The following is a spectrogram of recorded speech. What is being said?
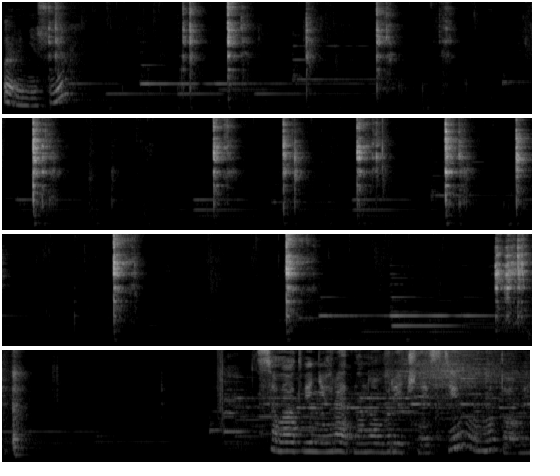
Перемішуємо. Салат вінігрет на новорічний стіл готовий.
